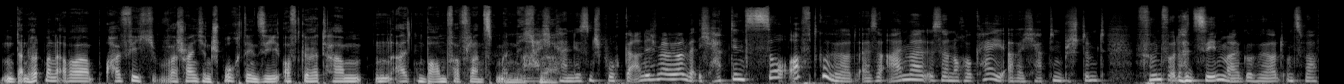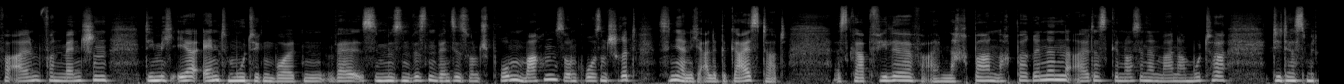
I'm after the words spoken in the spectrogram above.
Dann hört man aber häufig wahrscheinlich einen Spruch, den Sie oft gehört haben, einen alten Baum verpflanzt man nicht oh, mehr. Ich kann diesen Spruch gar nicht mehr hören, weil ich habe den so oft gehört. Also einmal ist er noch okay, aber ich habe den bestimmt fünf oder zehnmal gehört. Und zwar vor allem von Menschen, die mich eher entmutigen wollten, weil sie müssen wissen, wenn sie so einen Sprung machen, so einen großen Schritt, sind ja nicht alle begeistert. Es gab viele, vor allem Nachbarn, Nachbarinnen, Altersgenossinnen meiner Mutter, die das mit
